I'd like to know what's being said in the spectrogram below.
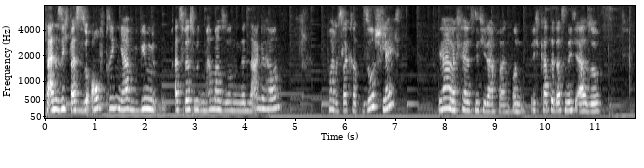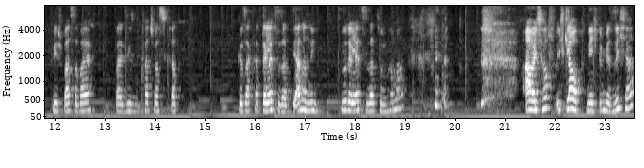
deine Sichtweise so aufdringen, ja, wie als wärst du mit dem Hammer so einen Nagel hauen. Boah, das war gerade so schlecht. Ja, aber ich kann jetzt nicht wieder anfangen. Und ich kannte das nicht, also viel Spaß dabei bei diesem Quatsch, was ich gerade gesagt habe. Der letzte Satz, die anderen nicht. Nur der letzte Satz mit dem Hammer. aber ich hoffe, ich glaube, nee, ich bin mir sicher,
